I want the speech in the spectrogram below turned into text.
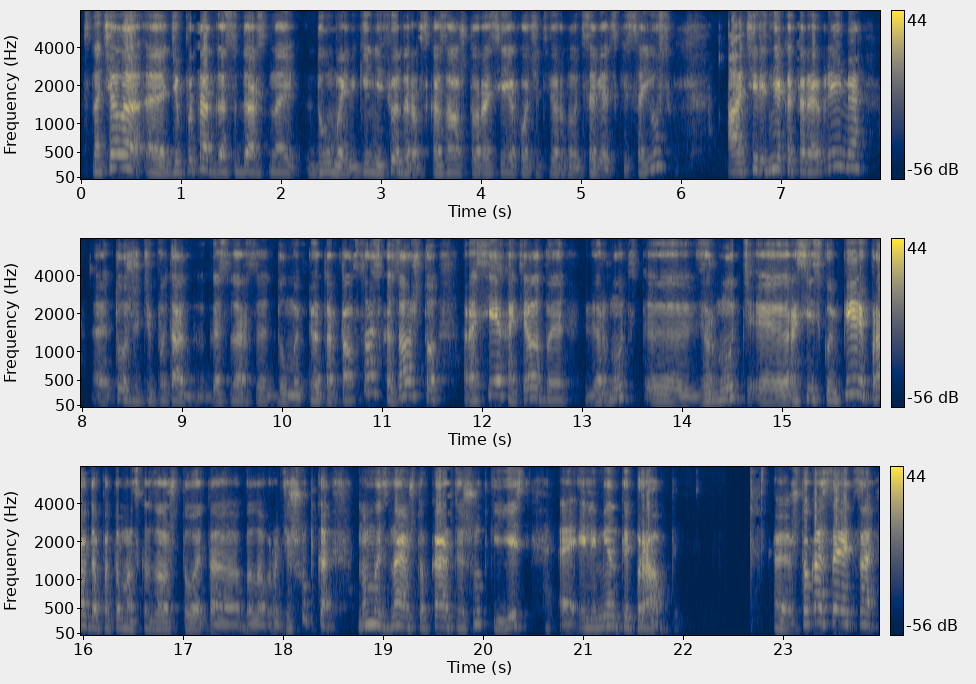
Сначала э, депутат Государственной Думы Евгений Федоров сказал, что Россия хочет вернуть Советский Союз, а через некоторое время э, тоже депутат Государственной Думы Петр Толстой сказал, что Россия хотела бы вернуть, вернуть Российскую империю. Правда, потом он сказал, что это была вроде шутка, но мы знаем, что в каждой шутке есть элементы правды. Э, что касается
